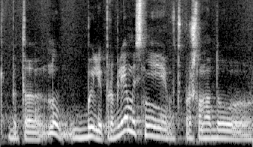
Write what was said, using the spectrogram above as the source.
Как бы то, ну, были проблемы с ней. Вот в прошлом году,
